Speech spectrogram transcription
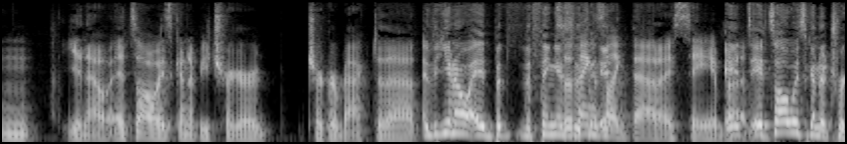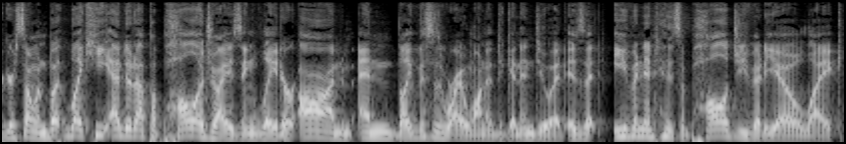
you know, it's always going to be triggered trigger back to that. You know, it, but the thing is, So is things it- like that I see, but it, it's always going to trigger someone. But like he ended up apologizing later on, and like this is where I wanted to get into it. Is that even in his apology video, like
